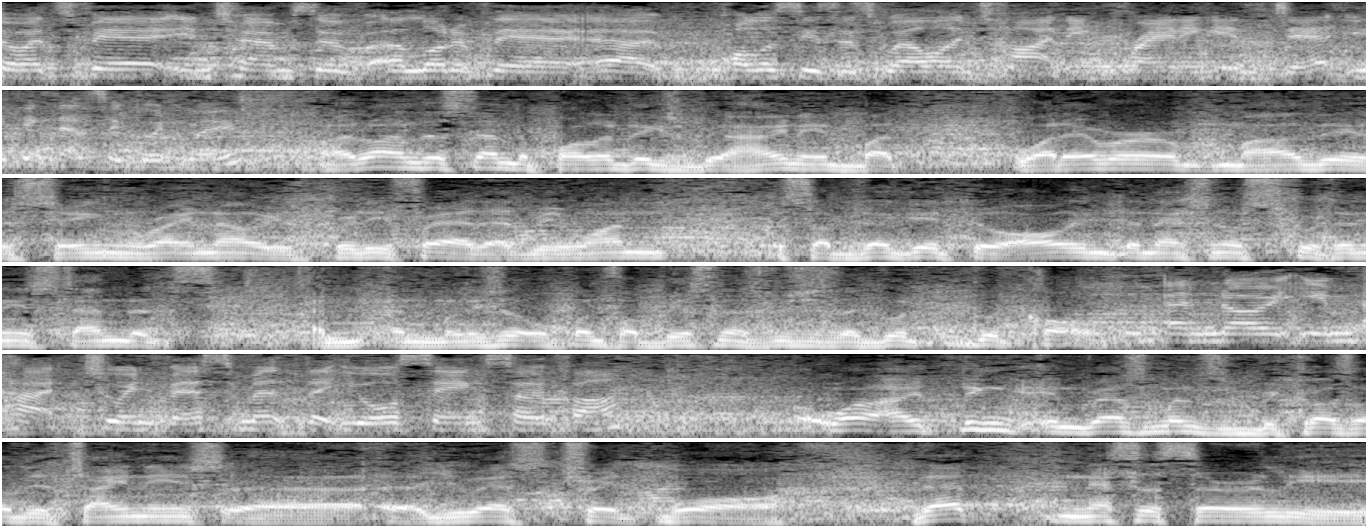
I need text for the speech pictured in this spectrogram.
So, it's fair in terms of a lot of their uh, policies as well and tightening, reining in debt. You think that's a good move? I don't understand the politics behind it, but whatever Mahathir is saying right now is pretty fair that we want to subject it to all international scrutiny standards and, and Malaysia open for business, which is a good good call. And no impact to investment that you're seeing so far? Well, I think investments because of the Chinese uh, uh, U.S. trade war, that necessarily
